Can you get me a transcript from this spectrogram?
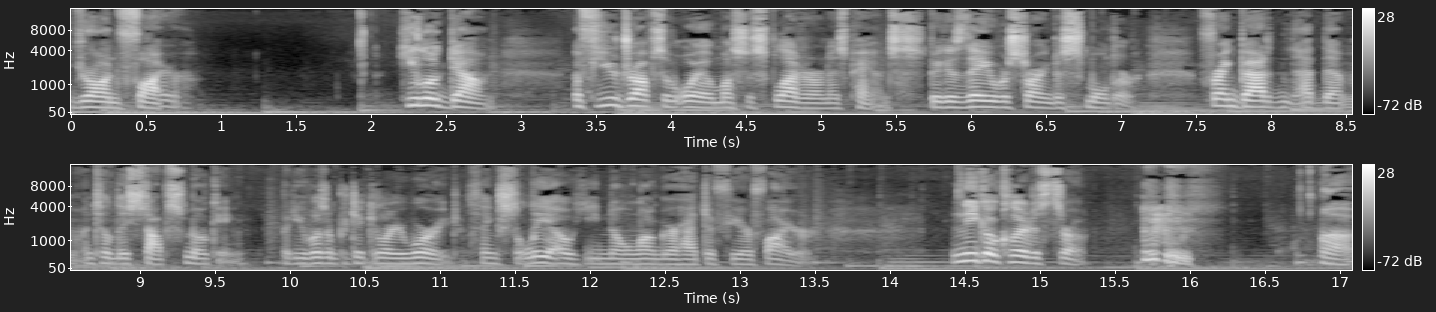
you're on fire. He looked down. A few drops of oil must have splattered on his pants, because they were starting to smolder. Frank batted at them until they stopped smoking, but he wasn't particularly worried. Thanks to Leo, he no longer had to fear fire. Nico cleared his throat. uh,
